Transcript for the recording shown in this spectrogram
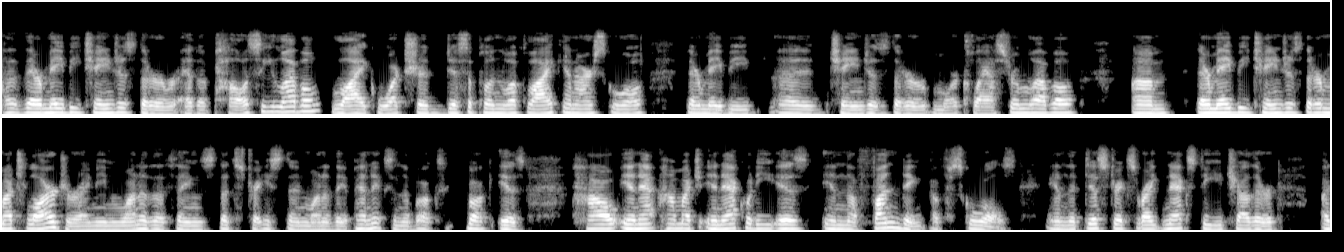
uh, there may be changes that are at a policy level like what should discipline look like in our school. There may be uh, changes that are more classroom level. Um, there may be changes that are much larger. I mean, one of the things that's traced in one of the appendix in the book book is how in how much inequity is in the funding of schools and the districts right next to each other uh,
